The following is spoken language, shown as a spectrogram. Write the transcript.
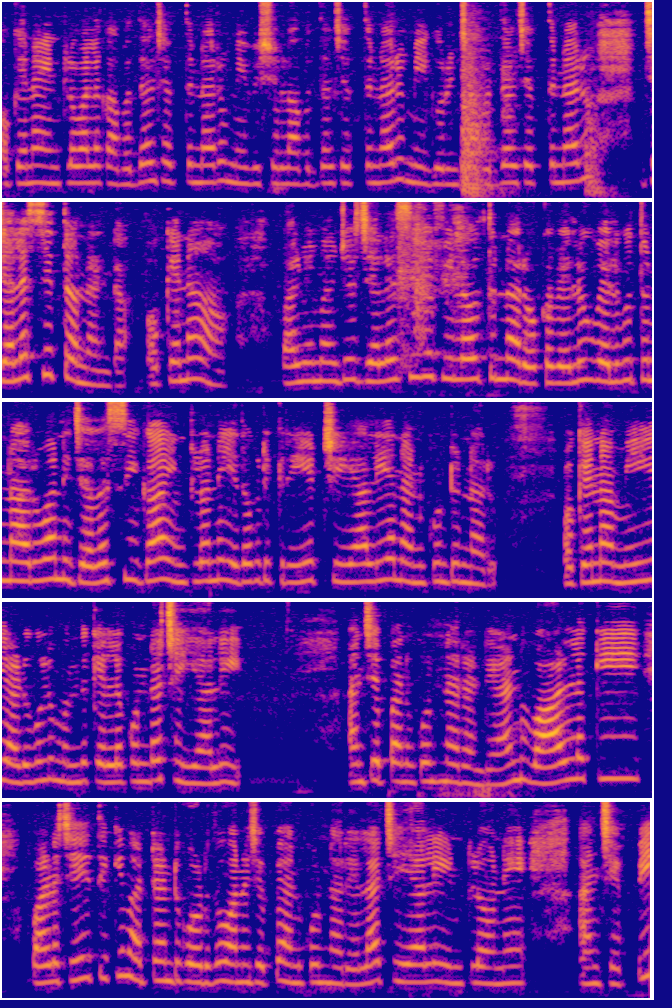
ఓకేనా? ఇంట్లో వాళ్ళకి అబద్ధాలు చెప్తున్నారు. మీ విషయంలో అబద్ధాలు చెప్తున్నారు. మీ గురించి అబద్ధాలు చెప్తున్నారు. జలసితోనంట ఓకేనా? వాళ్ళు మిమ్మల్ని చూసి జలసీగా ఫీల్ అవుతున్నారు. ఒక వెలుగు వెలుగుతున్నారు అని జలసీగా ఇంట్లోనే ఏదో ఒకటి క్రియేట్ చేయాలి అని అనుకుంటున్నారు. ఓకేనా? మీ అడుగులు ముందుకు వెళ్ళకుండా చెయ్యాలి అని చెప్పి అనుకుంటున్నారండి. అండ్ వాళ్ళకి వాళ్ళ చేతికి మట్టి అంటకూడదు అని చెప్పి అనుకుంటున్నారు. ఎలా చేయాలి ఇంట్లోనే అని చెప్పి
